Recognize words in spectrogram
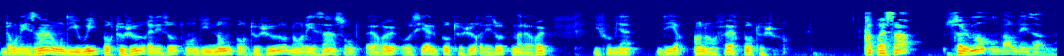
dont les uns ont dit oui pour toujours et les autres ont dit non pour toujours, dont les uns sont heureux au ciel pour toujours et les autres malheureux, il faut bien dire en enfer pour toujours. Après ça, seulement on parle des hommes,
